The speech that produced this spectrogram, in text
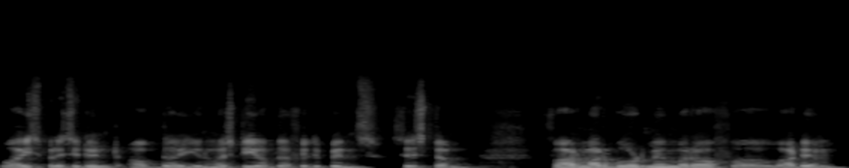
vice president of the University of the Philippines system. Former board member of uh, WADEM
